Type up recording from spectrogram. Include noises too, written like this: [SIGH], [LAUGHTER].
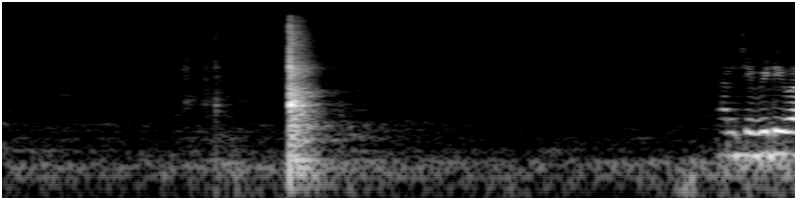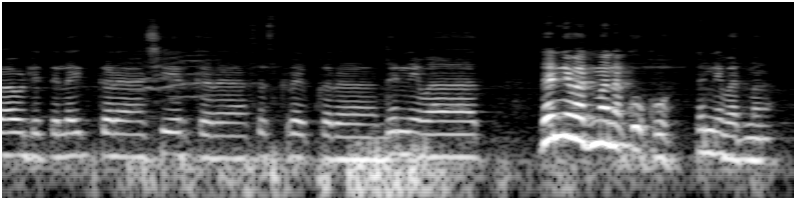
आमचे व्हिडिओ आवडले तर लाईक करा शेअर करा सबस्क्राईब करा. धन्यवाद. धन्यवाद म्हणा कोको. धन्यवाद म्हणा.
